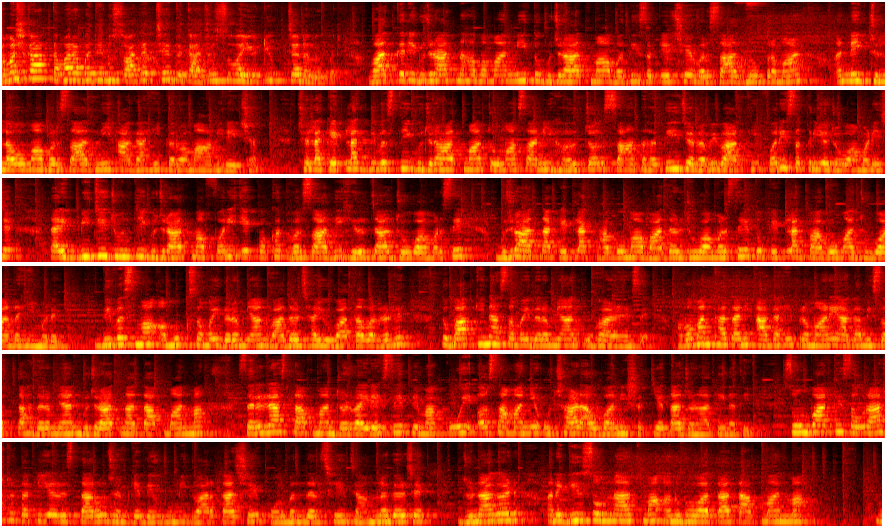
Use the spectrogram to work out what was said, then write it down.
નમસ્કાર તમારા બધાનું સ્વાગત છે ધ કાજલ સુવા યુટ્યુબ ચેનલ ઉપર. વાત કરીએ ગુજરાતના હવામાનની તો ગુજરાતમાં વધી શકે છે વરસાદનું પ્રમાણ. અનેક જિલ્લાઓમાં વરસાદની આગાહી કરવામાં આવી રહી છે. છેલ્લા કેટલાક દિવસથી ગુજરાતમાં ચોમાસાની હલચલ શાંત હતી. જે રવિવારથી ફરી સક્રિય જોવા મળી છે. તારીખ બીજી જૂનથી ગુજરાતમાં ફરી એક વખત વરસાદી હિલચાલ જોવા મળશે. ગુજરાતના કેટલાક ભાગોમાં વાદળ જોવા મળશે તો કેટલાક ભાગોમાં જોવા નહીં મળે. દિવસમાં અમુક સમય દરમિયાન વાદળછાયું વાતાવરણ રહે તો બાકીના સમય દરમિયાન ઉઘાડ રહેશે. હવામાન ખાતાની આગાહી પ્રમાણે આગામી સપ્તાહ દરમિયાન ગુજરાતના તાપમાનમાં સરેરાશ તાપમાન જળવાઈ રહેશે, તેમાં કોઈ અસામાન્ય ઉછાળ આવવાની શક્યતા જણાતી નથી. સોમવારથી સૌરાષ્ટ્ર તટીય વિસ્તારો, જેમ કે દેવભૂમિ, દ્વારકા છે, પોરબંદર છે, જામનગર છે, જુનાગઢ અને ગીર સોમનાથમાં અનુભવાતા તાપમાનમાં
